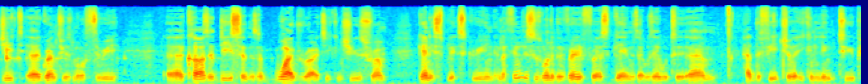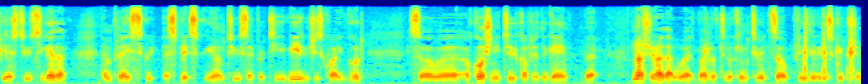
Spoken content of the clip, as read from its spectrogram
GT, uh, Gran Turismo 3 uh, cars are decent, there's a wide variety you can choose from. Again, it's split screen, and I think this was one of the very first games that was able to um, had the feature that you can link two PS2s together and play a split screen on two separate TVs, which is quite good. So, uh, of course, you need two copies of the game, but I'm not sure how that works, but I'd love to look into it. So, please leave a description.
